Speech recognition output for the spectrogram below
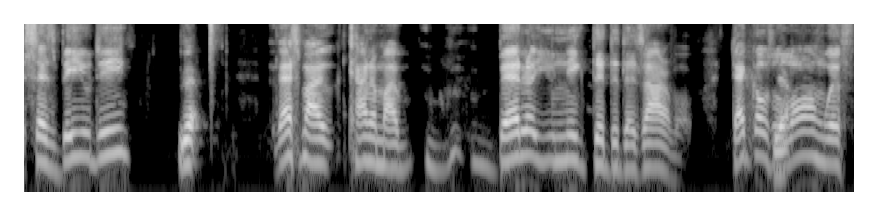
says BUD. Yeah. That's my kind of my better, unique, the, the desirable. That goes along with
